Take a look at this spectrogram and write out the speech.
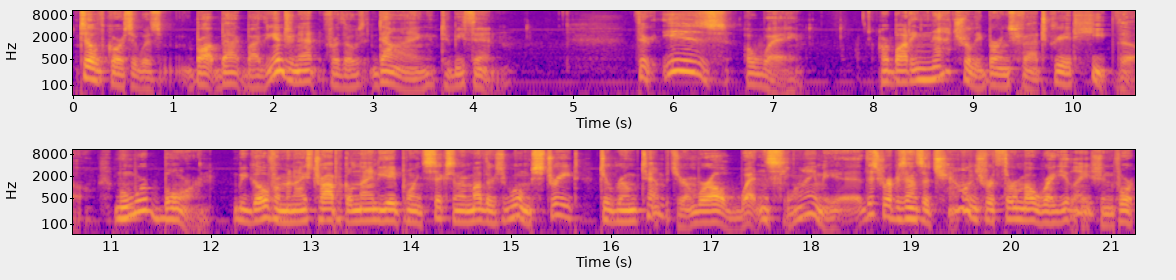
until, of course, it was brought back by the internet for those dying to be thin. There is a way our body naturally burns fat to create heat, though. When we're born, we go from a nice tropical 98.6 in our mother's womb straight to room temperature, and we're all wet and slimy. Uh, this represents a challenge for thermoregulation, for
